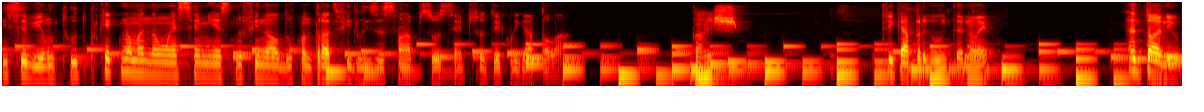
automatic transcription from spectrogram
e sabiam tudo, porque é que não mandam um SMS no final do contrato de fidelização à pessoa sem a pessoa ter que ligar para lá? Pois. Fica a pergunta, não é? António,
